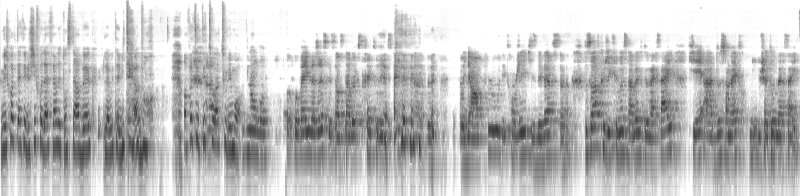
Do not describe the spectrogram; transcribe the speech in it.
Mais je crois que tu as fait le chiffre d'affaires de ton Starbucks là où tu habitais avant. en fait, c'était toi tous les mois. Non, faut pas exagérer parce que c'est un Starbucks très touristique. Euh, il y a un flot d'étrangers qui se déversent. Il faut savoir que j'écrivais au Starbucks de Versailles, qui est à 200 mètres du château de Versailles.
